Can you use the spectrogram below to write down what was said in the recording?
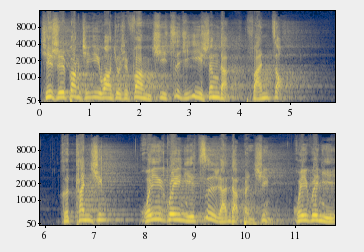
其实放弃欲望就是放弃自己一生的烦躁和贪心，回归你自然的本性，回归你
